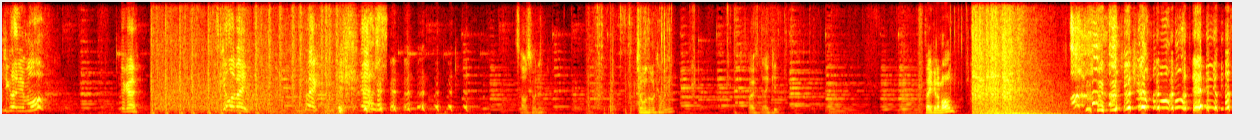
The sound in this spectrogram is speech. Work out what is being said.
you got any more? Go, go. It's killing me. Quick. Yes. Someone's coming in. Two of them are coming in. Both naked. Taking him on.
